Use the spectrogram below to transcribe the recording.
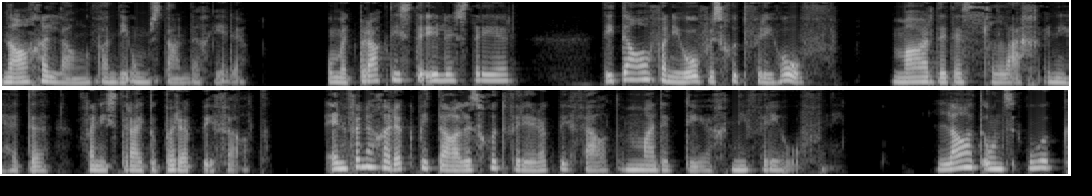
na gelang van die omstandighede. Om dit prakties te illustreer, die taal van die hof is goed vir die hof, maar dit is sleg in die hitte van die stryd op 'n rugbyveld. En vinnige rugbytaal is goed vir die rugbyveld, maar dit deug nie vir die hof nie. Laat ons ook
